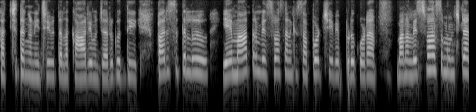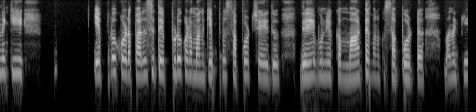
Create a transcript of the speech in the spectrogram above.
ఖచ్చితంగా నీ జీవితంలో కార్యం జరుగుద్ది. పరిస్థితులు ఏమాత్రం విశ్వాసానికి సపోర్ట్ చేయవి ఎప్పుడు కూడా. మనం విశ్వాసం ఉంచడానికి ఎప్పుడు కూడా పరిస్థితి ఎప్పుడూ కూడా మనకి ఎప్పుడు సపోర్ట్ చేయదు. దేవుని యొక్క మాట మనకు సపోర్ట్. మనకి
